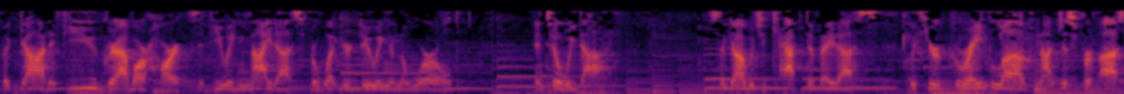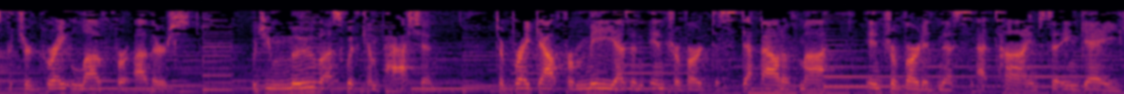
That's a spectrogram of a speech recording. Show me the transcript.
But God, if you grab our hearts, if you ignite us for what you're doing in the world until we die. So God, would you captivate us with your great love, not just for us, but your great love for others? Would you move us with compassion? to break out for me as an introvert, to step out of my introvertedness at times, to engage,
